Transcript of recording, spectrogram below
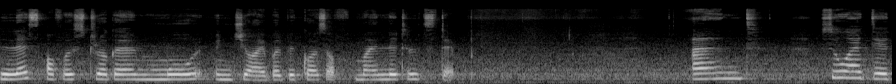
less of a struggle and more enjoyable because of my little step. And so I did,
